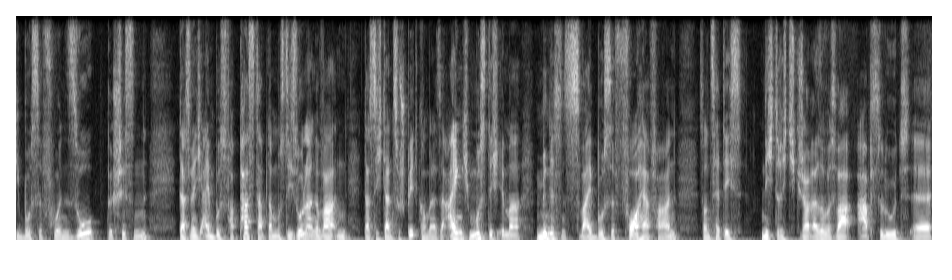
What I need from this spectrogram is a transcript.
die Busse fuhren so beschissen, dass wenn ich einen Bus verpasst habe, dann musste ich so lange warten, dass ich dann zu spät komme. Also eigentlich musste ich immer mindestens zwei Busse vorher fahren, sonst hätte ich es nicht richtig geschafft. Also es war absolut äh,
